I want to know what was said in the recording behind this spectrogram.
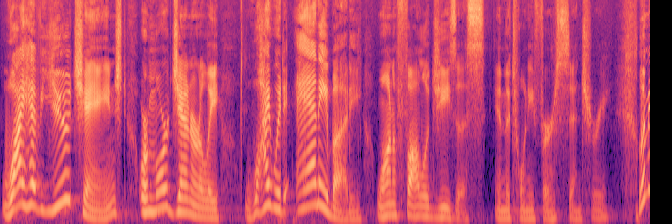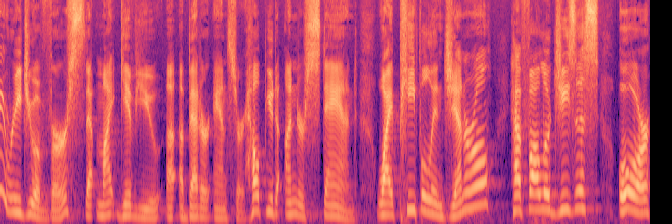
Why have you changed? Or more generally, why would anybody want to follow Jesus in the 21st century? Let me read you a verse that might give you a, a, better answer, help you to understand why people in general have followed Jesus or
